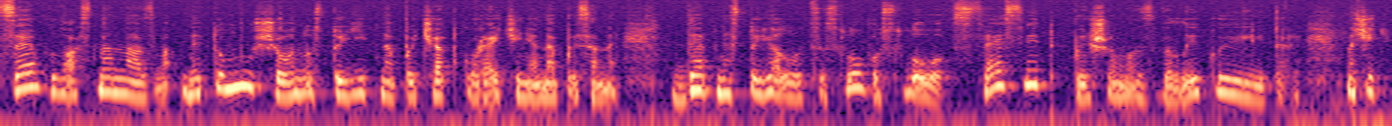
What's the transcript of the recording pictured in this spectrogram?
Це власна назва. Не тому, що воно стоїть на початку речення написане. Де б не стояло це слово, слово Всесвіт пишемо з великої літери. Значить,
